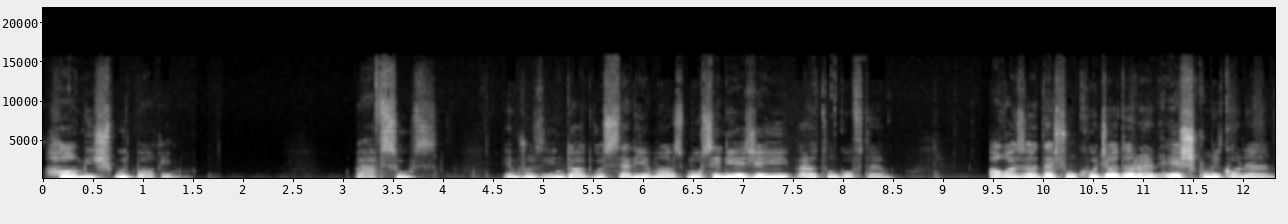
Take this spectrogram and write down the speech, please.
حامیش بود باقی بود و افسوس. امروز این دادگستری ماست. محسنی اجهی براتون گفتم. آقازادهشون کجا دارن؟ عشق می‌کنن.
